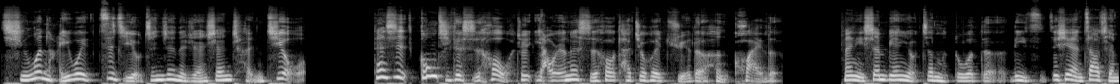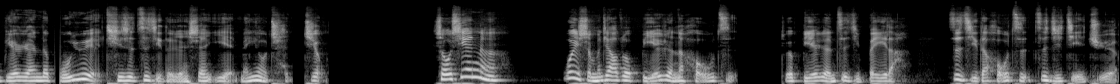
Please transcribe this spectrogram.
请问哪一位自己有真正的人生成就？但是攻击的时候，就咬人的时候，他就会觉得很快乐。那你身边有这么多的例子，这些人造成别人的不悦，其实自己的人生也没有成就。首先呢，为什么叫做别人的猴子？就别人自己背了，自己的猴子自己解决。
